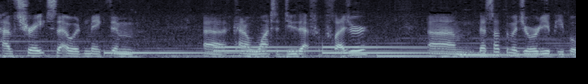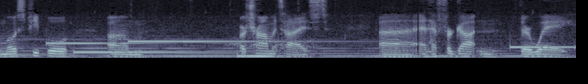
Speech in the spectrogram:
have traits that would make them uh, kind of want to do that for pleasure. Um, that's not the majority of people. Most people um, are traumatized uh, and have forgotten their way.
